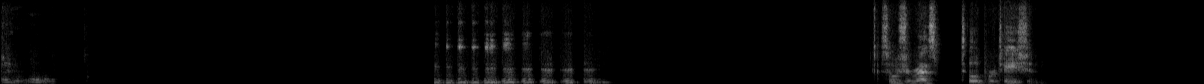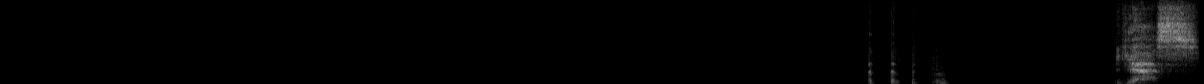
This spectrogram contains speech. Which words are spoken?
so much for mass teleportation. yes.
